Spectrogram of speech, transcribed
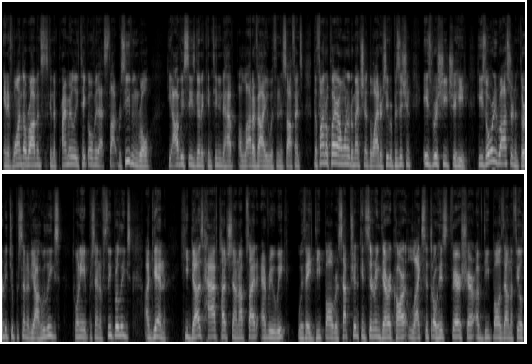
And if Wan'Dale Robinson is going to primarily take over that slot receiving role, he obviously is going to continue to have a lot of value within this offense. The final player I wanted to mention at the wide receiver position is Rashid Shaheed. He's already rostered in 32% of Yahoo leagues, 28% of sleeper leagues. Again, he does have touchdown upside every week with a deep ball reception, considering Derek Carr likes to throw his fair share of deep balls down the field.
